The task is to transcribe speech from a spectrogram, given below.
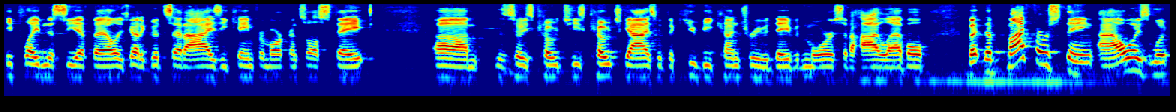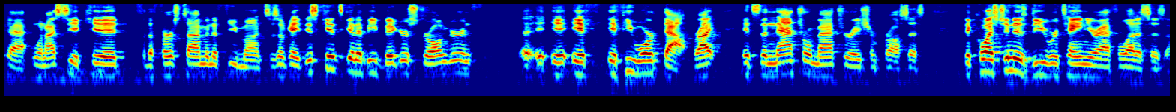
he played in the CFL. He's got a good set of eyes. He came from Arkansas State, um, so he's coach. He's coached guys with the QB country with David Morris at a high level. But the, my first thing I always look at when I see a kid for the first time in a few months is okay, this kid's going to be bigger, stronger, and uh, if if he worked out right, it's the natural maturation process. The question is, do you retain your athleticism?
